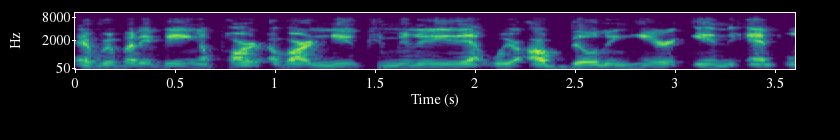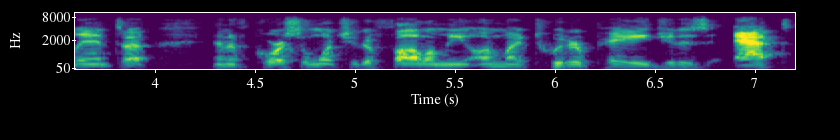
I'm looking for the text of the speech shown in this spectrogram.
everybody being a part of our new community that we are building here in Atlanta. And of course, I want you to follow me on my Twitter page. It is at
